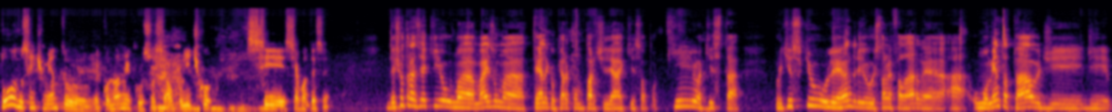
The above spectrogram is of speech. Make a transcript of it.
todo o sentimento econômico, social, político, se, se acontecer. Deixa eu trazer aqui uma, mais uma tela que eu quero compartilhar aqui só um pouquinho. Aqui está. Porque isso que o Leandro e o Stormer falaram, né? A, o momento atual de, de,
